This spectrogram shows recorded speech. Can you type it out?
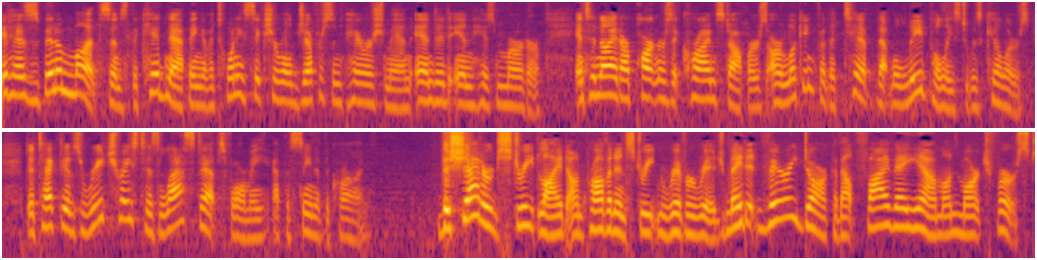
It has been a month since the kidnapping of a 26-year-old Jefferson Parish man ended in his murder. And tonight, our partners at Crime Stoppers are looking for the tip that will lead police to his killers. Detectives retraced his last steps for me at the scene of the crime. The shattered streetlight on Providence Street in River Ridge made it very dark about 5 a.m. on March 1st.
